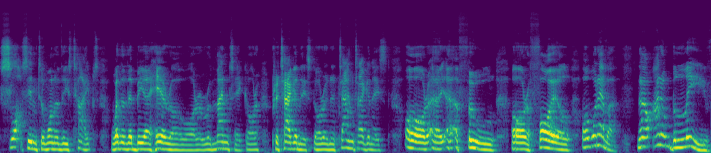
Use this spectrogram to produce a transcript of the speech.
slots into one of these types, whether there be a hero or a romantic or a protagonist or an antagonist or a, a fool or a foil or whatever. Now, I don't believe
